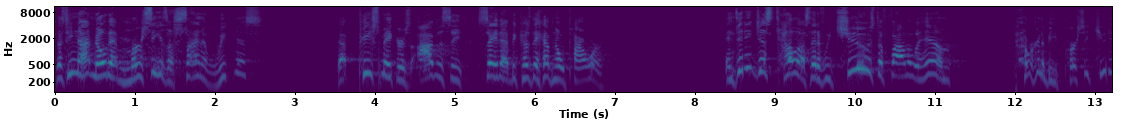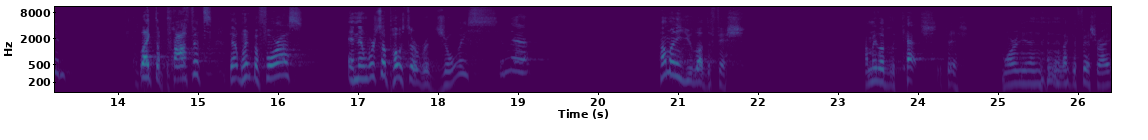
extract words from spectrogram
Does he not know that mercy is a sign of weakness? That peacemakers obviously say that because they have no power. And did he just tell us that if we choose to follow him, that we're going to be persecuted? Like the prophets that went before us? And then we're supposed to rejoice in that? How many of you love to fish? How many love to catch fish? More than, like the fish, right?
